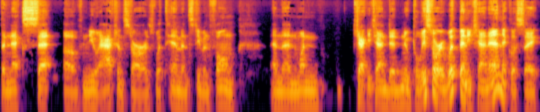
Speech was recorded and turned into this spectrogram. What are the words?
the next set of new action stars with him and Stephen Fung. And then when Jackie Chan did New Police Story with Benny Chan and Nicholas Tse,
